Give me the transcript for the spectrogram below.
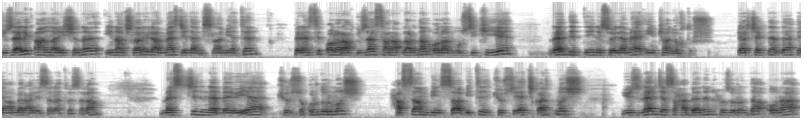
güzellik anlayışını inançlarıyla mezceden İslamiyet'in prensip olarak güzel sanatlardan olan musikiyi reddettiğini söylemeye imkan yoktur. Gerçekten de Peygamber aleyhissalatü vesselam Mescid-i Nebevi'ye kürsü kurdurmuş, Hasan bin Sabit'i kürsüye çıkartmış, yüzlerce sahabenin huzurunda ona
